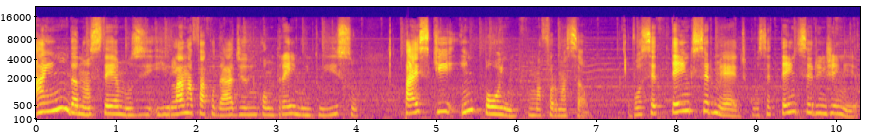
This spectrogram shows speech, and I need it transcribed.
ainda nós temos, e, lá na faculdade eu encontrei muito isso, pais que impõem uma formação. Você tem que ser médico, você tem que ser engenheiro.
